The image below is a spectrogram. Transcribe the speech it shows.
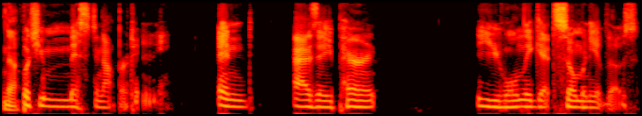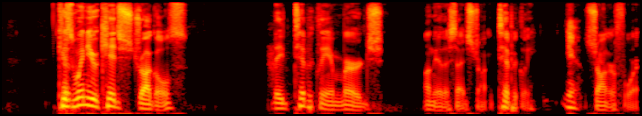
No. But you missed an opportunity. And as a parent, you only get so many of those. Because when your kid struggles, they typically emerge on the other side strong, typically Yeah. stronger for it.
